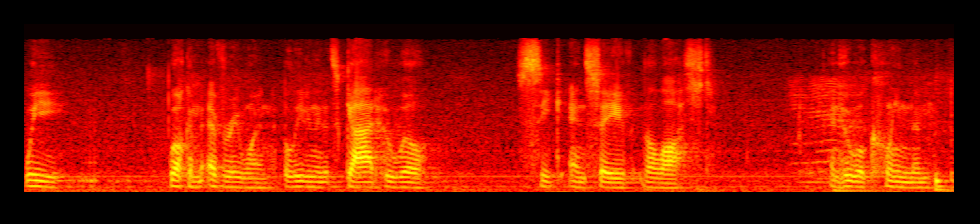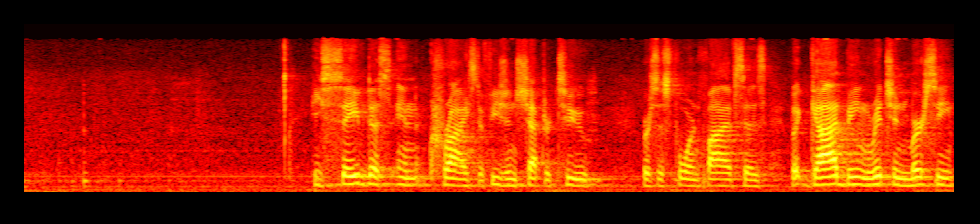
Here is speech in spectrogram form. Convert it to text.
We welcome everyone, believing that it's God who will seek and save the lost Amen. and who will clean them. He saved us in Christ. Ephesians chapter 2, verses 4 and 5 says, But God, being rich in mercy,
